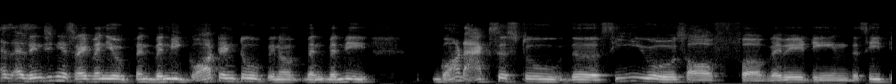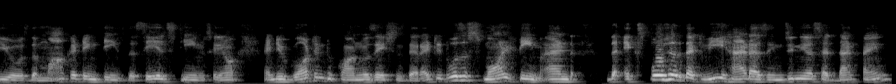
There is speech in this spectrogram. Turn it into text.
as, as engineers right when you when when we got into you know when when we got access to the ceos of uh, web18 the ctos the marketing teams the sales teams you know and you got into conversations there right it was a small team and the exposure that we had as engineers at that time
